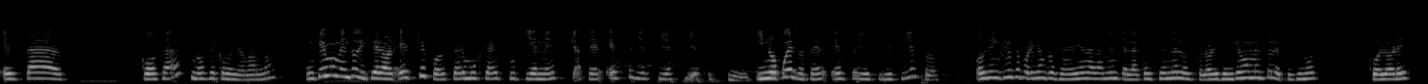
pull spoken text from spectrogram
estas cosas, no sé cómo llamarlo? ¿En qué momento dijeron, es que por ser mujer tú tienes que hacer esto y esto y esto y esto? Sí, Y no puedes hacer esto y esto y esto y esto. O sea, incluso, por ejemplo, se me viene a la mente la cuestión de los colores. ¿En qué momento le pusimos colores,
